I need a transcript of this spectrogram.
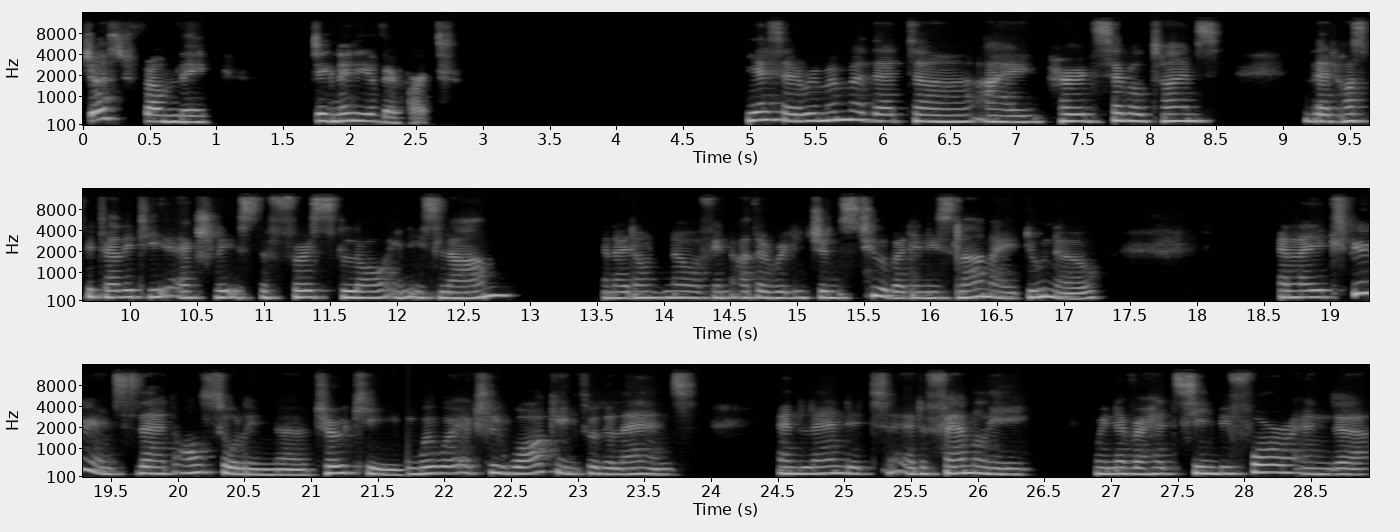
just from the dignity of their hearts. Yes, I remember that uh, I heard several times that hospitality actually is the first law in Islam. And I don't know if in other religions too, but in Islam I do know. And I experienced that also in uh, Turkey. We were actually walking through the lands and landed at a family we never had seen before. And uh,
